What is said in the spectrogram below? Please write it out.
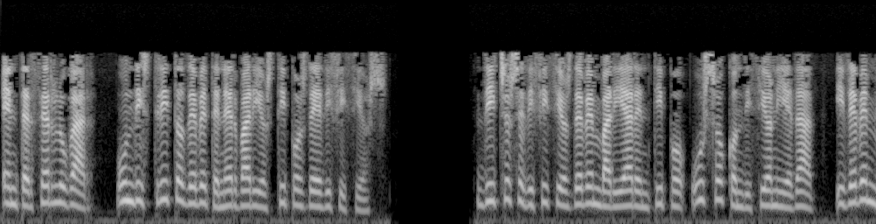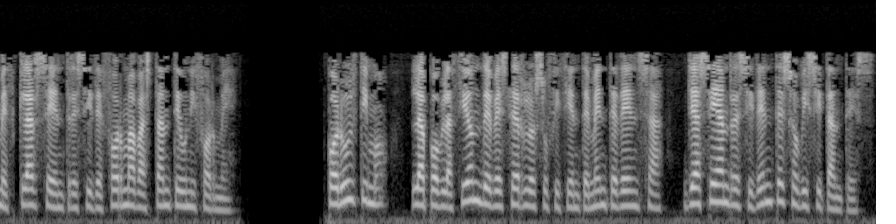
En tercer lugar, un distrito debe tener varios tipos de edificios. Dichos edificios deben variar en tipo, uso, condición y edad, y deben mezclarse entre sí de forma bastante uniforme. Por último, la población debe ser lo suficientemente densa, ya sean residentes o visitantes.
